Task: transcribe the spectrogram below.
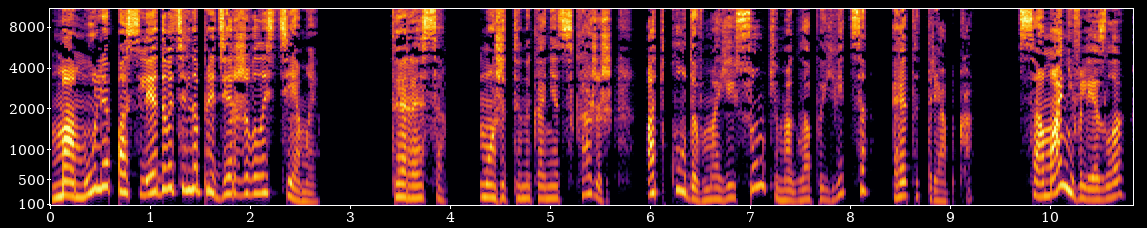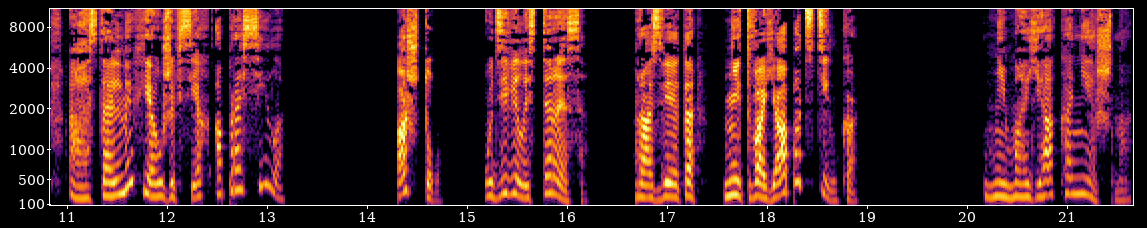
Мамуля последовательно придерживалась темы. «Тереса, может, ты наконец скажешь, откуда в моей сумке могла появиться эта тряпка? Сама не влезла, а остальных я уже всех опросила. «А что?» — удивилась Тереса. «Разве это не твоя подстилка?» «Не моя, конечно.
